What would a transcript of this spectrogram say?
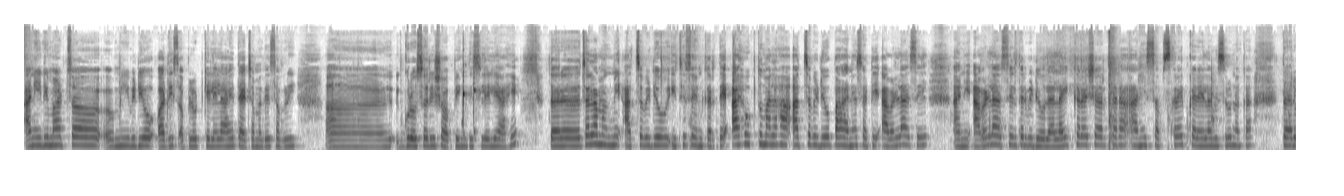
आणि डीमार्टचा मी व्हिडिओ आधीच अपलोड केलेला आहे. त्याच्यामध्ये सगळी ग्रोसरी शॉपिंग दिसलेली आहे. तर चला मग मी आजचा व्हिडिओ इथे सेंड करते. आय होप तुम्हाला हा आजचा व्हिडिओ पाहण्यासाठी आवडला असेल. आणि आवडला असेल तर व्हिडिओला लाईक करा शेअर करा आणि सबस्क्राईब करायला विसरू नका. तर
